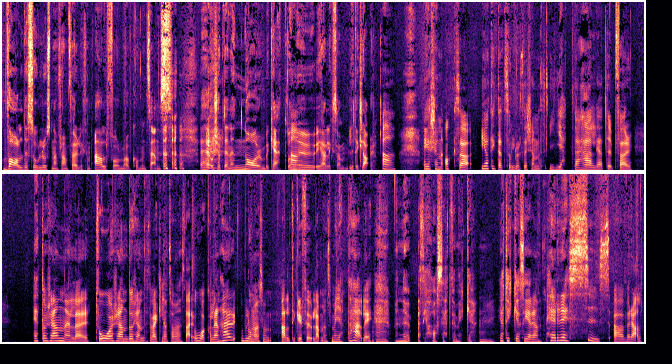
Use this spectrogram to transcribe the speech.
Valde solrosorna framför liksom all form av common sense eh, och köpte en enorm bukett och nu är jag liksom lite klar. ja. Jag känner också... Jag tyckte att solrosor kändes jättehärliga typ för ett år sedan eller två år sedan. Då kändes det verkligen som en sån där, åh, kolla den här blomman som alla tycker är fula men som är jättehärlig. Men nu, alltså jag har sett för mycket. Jag tycker jag ser den precis överallt.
